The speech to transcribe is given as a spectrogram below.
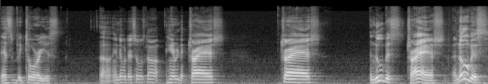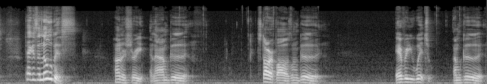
That's victorious. Uh, and then what that show was called? Henry Trash trash. Anubis, trash. Anubis. Heck is Anubis. Hunter Street, and I'm good. Star Falls, I'm good. Every witch, I'm good.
